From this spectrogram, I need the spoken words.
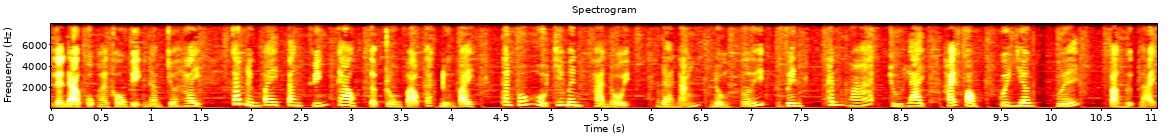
Lãnh đạo Cục Hàng không Việt Nam cho hay, các đường bay tăng chuyến cao tập trung vào các đường bay thành phố Hồ Chí Minh, Hà Nội, Đà Nẵng, Đồng Hới, Vinh, Thanh Hóa, Chu Lai, Hải Phòng, Quy Nhơn, Huế và ngược lại.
